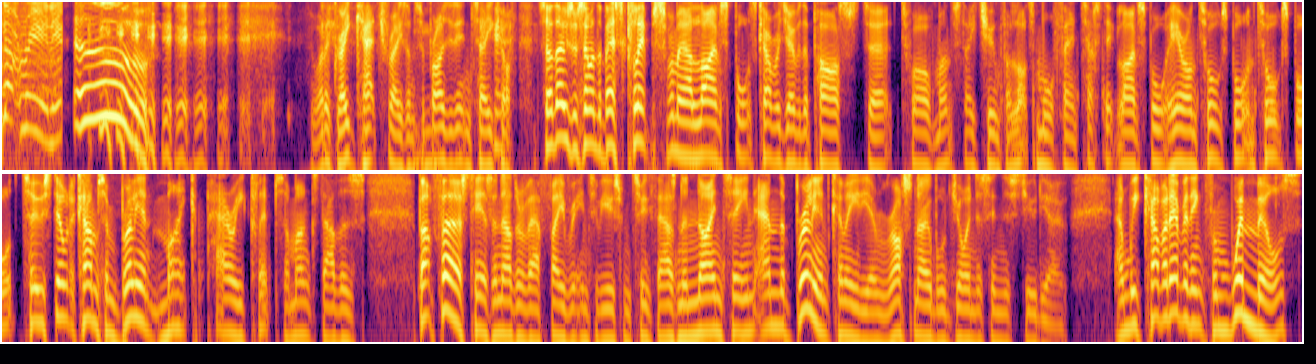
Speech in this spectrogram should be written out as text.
Not really. Ooh. What a great catchphrase. I'm surprised it didn't take off. So, those are some of the best clips from our live sports coverage over the past uh, 12 months. Stay tuned for lots more fantastic live sport here on Talksport and Talksport 2. Still to come, some brilliant Mike Parry clips, amongst others. But first, here's another of our favourite interviews from 2019. And the brilliant comedian Ross Noble joined us in the studio. And we covered everything from windmills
